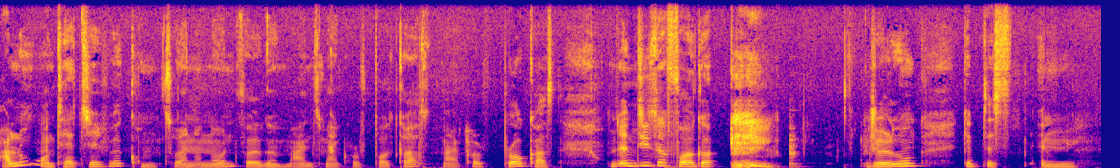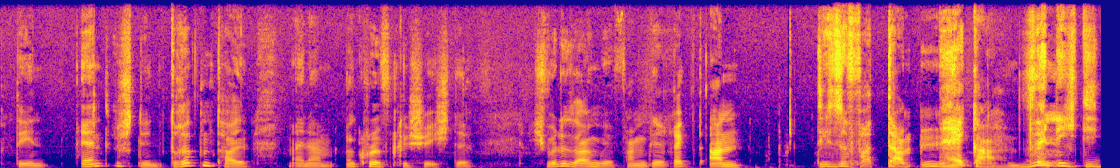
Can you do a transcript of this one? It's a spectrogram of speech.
Hallo und herzlich willkommen zu einer neuen Folge meines Minecraft Podcast, Minecraft Procast. Und in dieser Folge, Entschuldigung, gibt es ähm, den, endlich den dritten Teil meiner Minecraft-Geschichte. Ich würde sagen, wir fangen direkt an. Diese verdammten Hacker, wenn ich die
